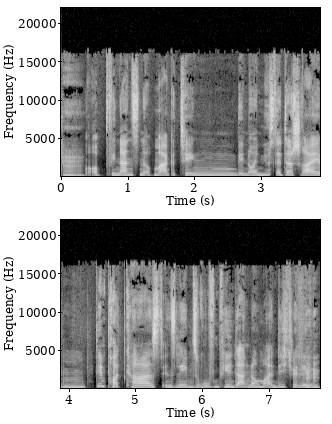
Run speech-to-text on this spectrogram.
Mhm. Ob Finanzen, ob Marketing, den neuen Newsletter schreiben, den Podcast ins Leben zu rufen. Vielen Dank nochmal an dich, Philipp.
